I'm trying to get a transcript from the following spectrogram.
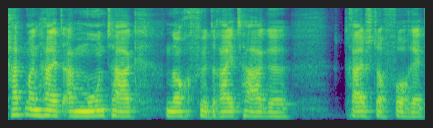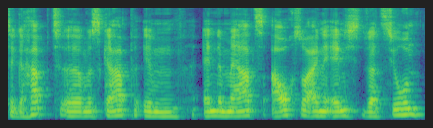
hat man halt am Montag noch für drei Tage Treibstoffvorräte gehabt. Ähm, es gab im Ende März auch so eine ähnliche Situation.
